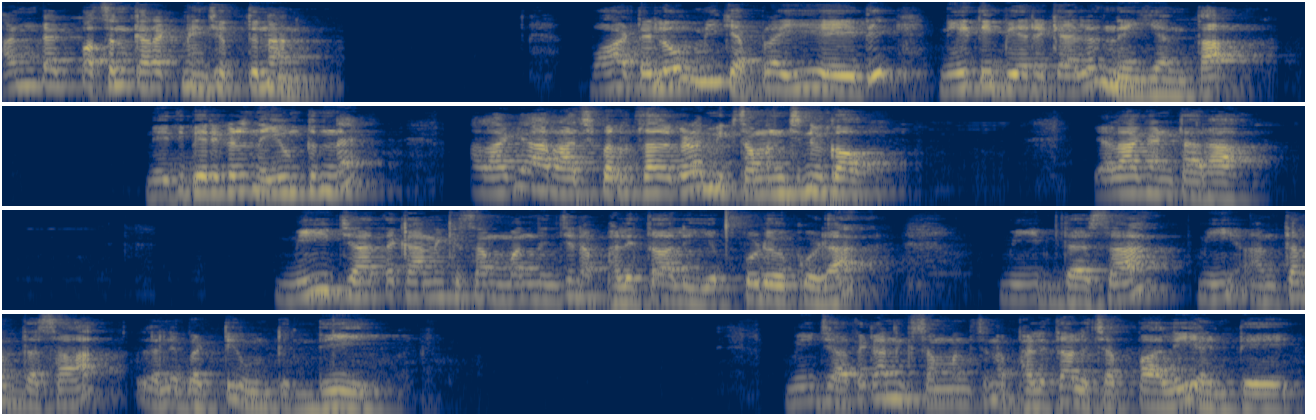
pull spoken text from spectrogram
హండ్రెడ్ పర్సెంట్ కరెక్ట్ నేను చెప్తున్నాను. వాటిలో మీకు అప్లై అయ్యేది నేతి బీరకాయలు నెయ్యి ఎంత నేతి బీరకాయలు నెయ్యి ఉంటుందా? అలాగే ఆ రాశి ఫలితాలు కూడా మీకు సంబంధించినవి కావు. ఎలాగంటారా? మీ జాతకానికి సంబంధించిన ఫలితాలు ఎప్పుడూ కూడా మీ దశ మీ అంతర్దశలని బట్టి ఉంటుంది. మీ జాతకానికి సంబంధించిన ఫలితాలు చెప్పాలి అంటే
